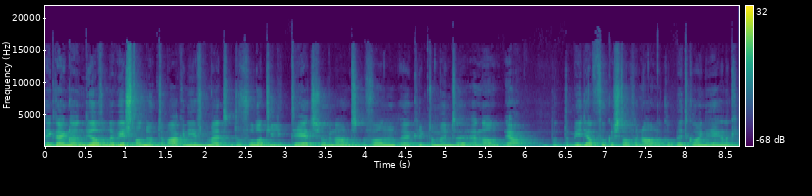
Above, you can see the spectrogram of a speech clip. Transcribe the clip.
ik denk dat een deel van de weerstand ook te maken heeft met de volatiliteit, zogenaamd, van uh, cryptomunten. En dan, ja, de media focust dan voornamelijk op bitcoin eigenlijk.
